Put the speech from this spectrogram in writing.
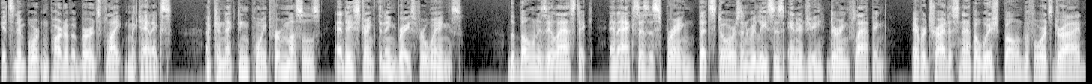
It's an important part of a bird's flight mechanics, a connecting point for muscles and a strengthening brace for wings. The bone is elastic and acts as a spring that stores and releases energy during flapping. Ever try to snap a wishbone before it's dried?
